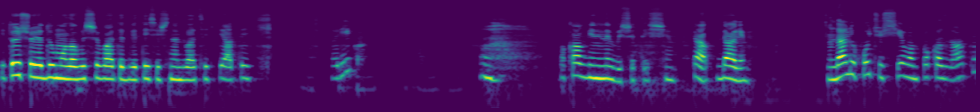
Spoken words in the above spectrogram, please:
І той, що я думала вишивати 2025 рік. Поки він не вишитий ще. Так, далі. Далі хочу ще вам показати,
